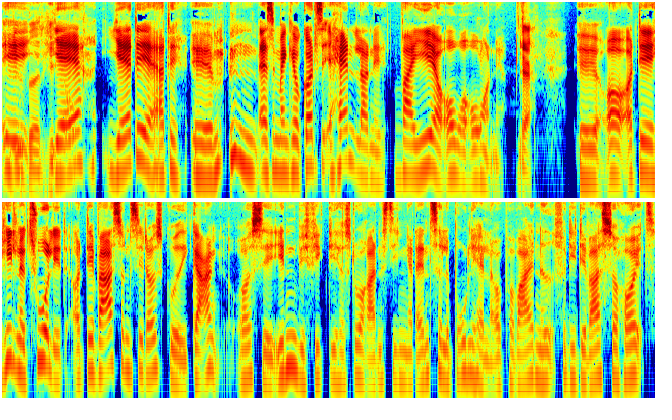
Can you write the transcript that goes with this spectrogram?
Øh, ja, ja, det er det. Øh, altså man kan jo godt se, at handlerne varierer over årene. Ja. Øh, og, og det er helt naturligt, og det var sådan set også gået i gang, også inden vi fik de her store rentestigninger, at antallet af bolighandler var på vej ned, fordi det var så højt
